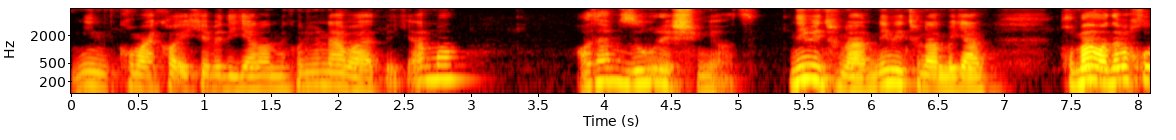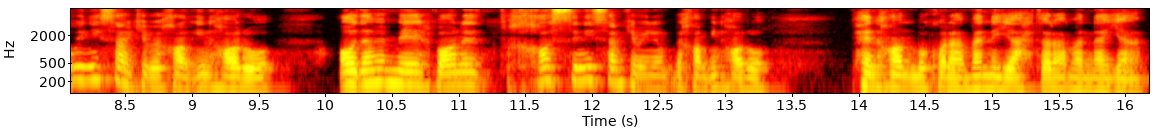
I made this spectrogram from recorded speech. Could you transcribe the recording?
این کمک هایی که به دیگران می‌کنی نباید بگی. اما آدم زورش میاد. نمی‌تونم نمی‌تونم بگم. خب من آدم خوبی نیستم که بخوام اینها رو آدم مهربان خاصی نیستم که بخوام اینها رو پنهان بکنم و نگه دارم و نگم.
